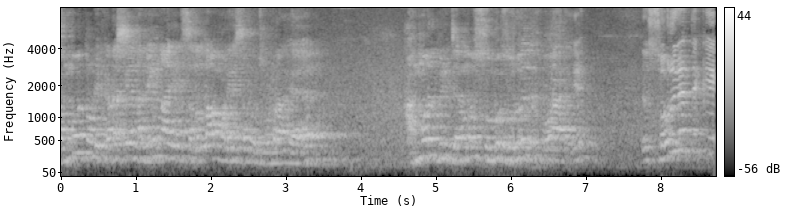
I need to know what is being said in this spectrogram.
சம்பவத்துடைய கடைசியை நவீன நாயக் ஸல்லல்லாஹு அலைஹி சொல்றாங்க அமர் பின் ஜமு சுப சொர்க்கத்துக்கு போறாரு. இந்த சொர்க்கத்துக்கு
